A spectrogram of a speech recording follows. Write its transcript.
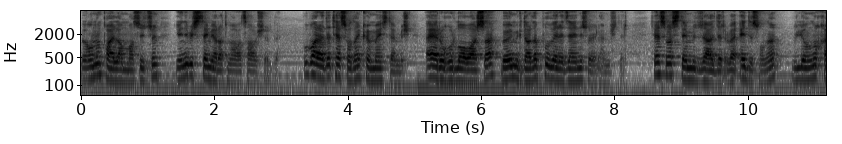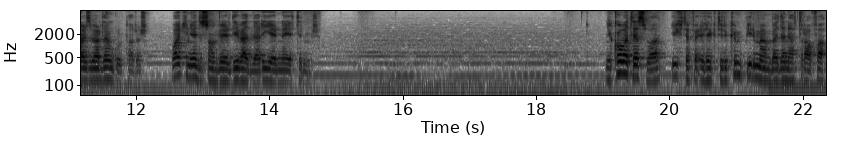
və onun paylanması üçün yeni bir sistem yaratmağa çalışırdı. Bu barədə Tesla'dan kömək istəmiş. Əgər uğurlu olarsa, böyük miqdarda pul verəcəyini söyləmişdir. Tesla sistemi düzəldir və Edisonu milyonluq xərclərdən qurtarır. Lakin Edison verdiyi vədləri yerinə yetirmir. Nikola Tesla ilk dəfə elektrikin bir mənbədən ətrafa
